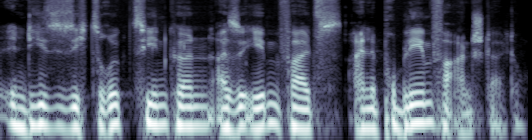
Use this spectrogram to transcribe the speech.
in die sie sich zurückziehen können. Also ebenfalls eine Problemveranstaltung.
